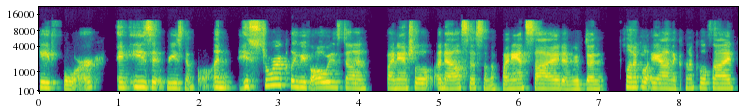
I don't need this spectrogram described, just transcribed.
paid for and is it reasonable? And historically, we've always done financial analysis on the finance side and we've done clinical AI on the clinical side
